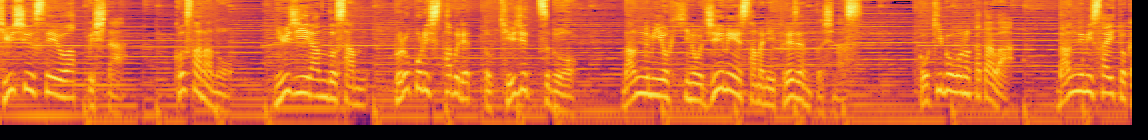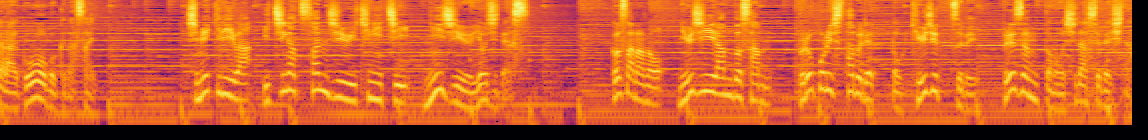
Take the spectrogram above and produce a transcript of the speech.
吸収性をアップしたコサナのニュージーランド産プロポリスタブレット90粒を番組お聞きの10名様にプレゼントします。ご希望の方は番組サイトからご応募ください。締め切りは1月31日24時です。コサナのニュージーランド産プロポリスタブレット90粒プレゼントのお知らせでした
